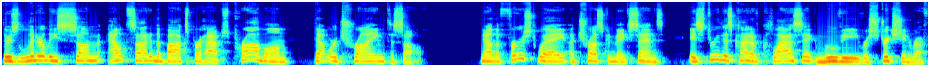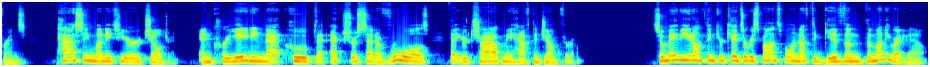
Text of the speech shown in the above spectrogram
There's literally some outside of the box, perhaps, problem that we're trying to solve. Now, the first way a trust could make sense is through this kind of classic movie restriction reference, passing money to your children and creating that hoop, that extra set of rules that your child may have to jump through. So maybe you don't think your kids are responsible enough to give them the money right now.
